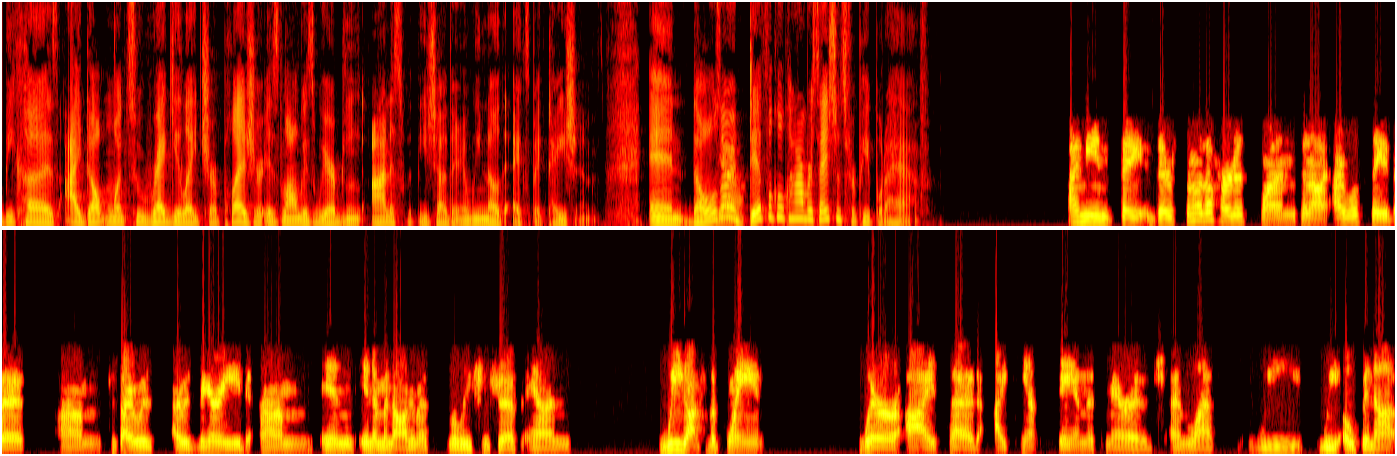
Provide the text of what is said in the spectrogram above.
because I don't want to regulate your pleasure as long as we are being honest with each other and we know the expectations. And those yeah. are difficult conversations for people to have. I mean, they they're some of the hardest ones, and I, I will say this because um, I was I was married um, in in a monogamous relationship, and we got to the point where I said I can't stay in this marriage unless we we open up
